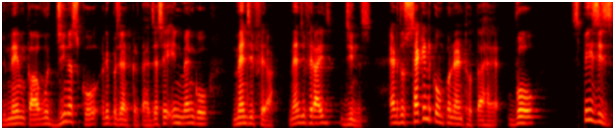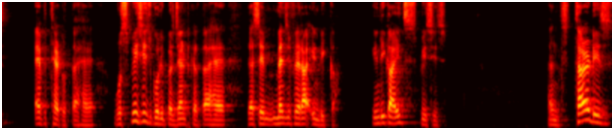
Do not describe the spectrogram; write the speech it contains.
जो नेम का, वो जीनस को रिप्रेजेंट करता है। जैसे in mango Mangifera Mangifera is genus and जो सेकंड कंपोनेंट होता है, वो स्पीसीज एपिथेट होता है। वो स्पीसीज को रिप्रेजेंट करता है, जैसे Mangifera indica indica is species and third is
